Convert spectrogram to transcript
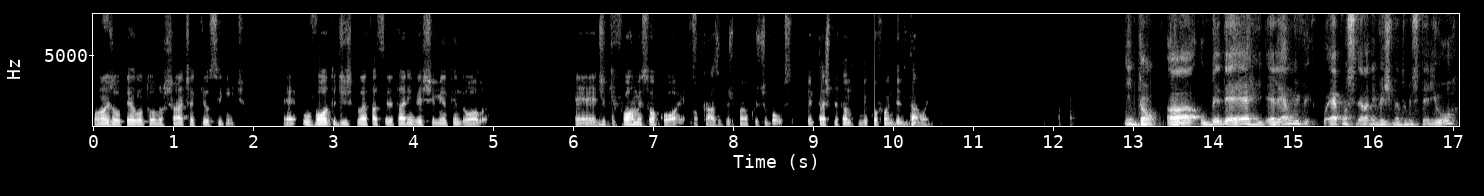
O Ângelo perguntou no chat aqui o seguinte: é, o voto diz que vai facilitar investimento em dólar. É, de que forma isso ocorre, no caso dos bancos de bolsa? Ele está explicando que o microfone dele está ruim. Então, o BDR ele é, um, é considerado investimento no exterior,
